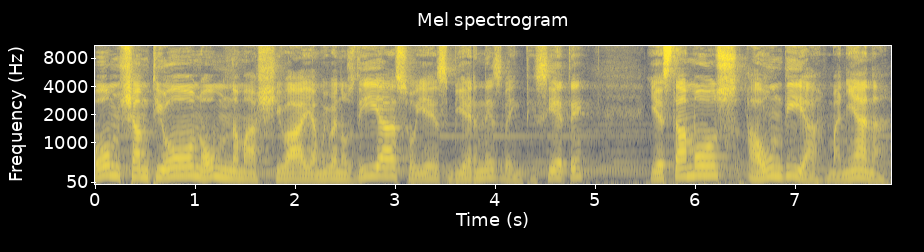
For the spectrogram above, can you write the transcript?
Om Shanti Om, Om Namah Shivaya. Muy buenos días, hoy es viernes 27 y estamos a un día, mañana,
